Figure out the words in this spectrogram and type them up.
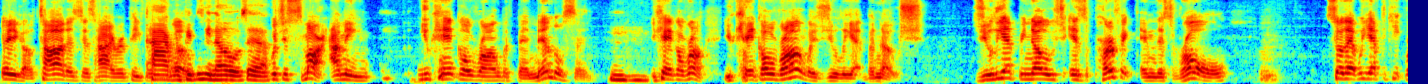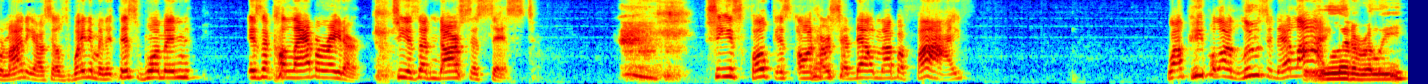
there you go. Todd is just hiring people, Hiring people he knows, yeah. which is smart. I mean, you can't go wrong with Ben Mendelsohn. hmm You can't go wrong. You can't go wrong with Juliette Binoche. Juliette Binoche is perfect in this role, so that we have to keep reminding ourselves wait a minute, this woman is a collaborator. She is a narcissist. She is focused on her Chanel number five while people are losing their lives. Literally.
